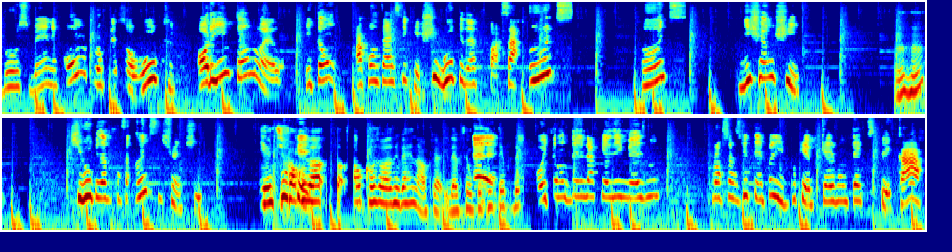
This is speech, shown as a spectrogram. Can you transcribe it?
Bruce Banner como o professor Hulk orientando ela. Então, acontece que She-Hulk deve passar antes, antes de Shang-Chi. Uhum. She-Hulk deve passar antes de Shang-Chi. E antes de? Falcão Falcão Soldado Invernal, que deve ser um pouco de tempo depois. Ou então dentro daquele mesmo processo de tempo ali. Por quê? Porque eles vão ter que explicar.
